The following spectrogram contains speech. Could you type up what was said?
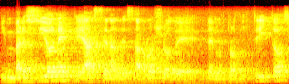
inversiones que hacen al desarrollo de, de nuestros distritos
